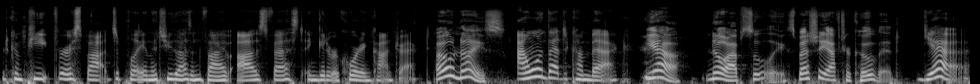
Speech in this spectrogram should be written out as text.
would compete for a spot to play in the 2005 Ozzfest and get a recording contract. Oh nice. I want that to come back. Yeah. No, absolutely. Especially after COVID. Yeah,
